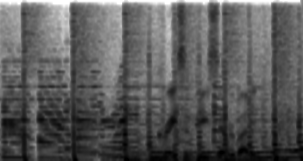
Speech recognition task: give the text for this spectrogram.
Grace and peace, everybody.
